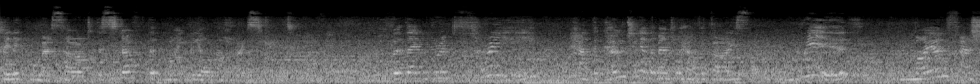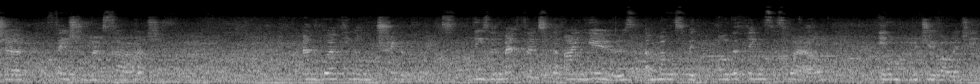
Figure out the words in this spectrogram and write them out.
clinical massage, the stuff that might be on the high street. But then group three had the coaching and the mental health advice with myofascia facial massage and working on trigger points. These are methods that I use amongst with other things as well in Rejuvology.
